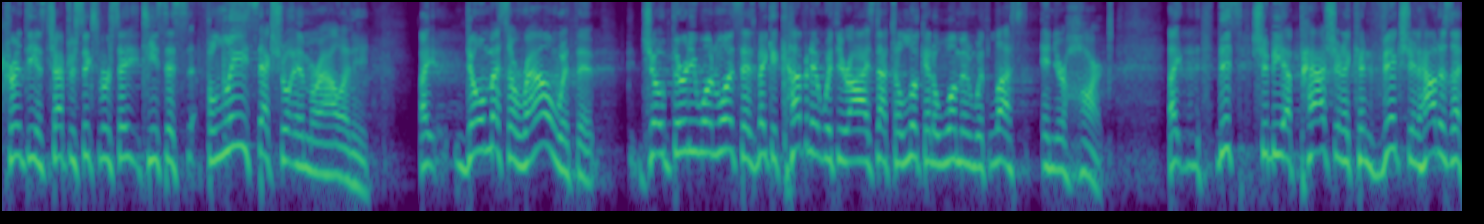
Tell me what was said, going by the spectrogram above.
Corinthians chapter 6, verse 18 says, flee sexual immorality. Like, don't mess around with it. Job 31 1 says, Make a covenant with your eyes not to look at a woman with lust in your heart. Like this should be a passion, a conviction. How does a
